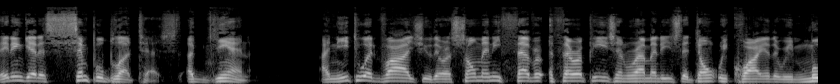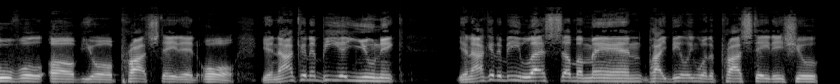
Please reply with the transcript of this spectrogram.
they didn't get a simple blood test. Again, I need to advise you there are so many ther- therapies and remedies that don't require the removal of your prostate at all. You're not going to be a eunuch. You're not going to be less of a man by dealing with a prostate issue.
